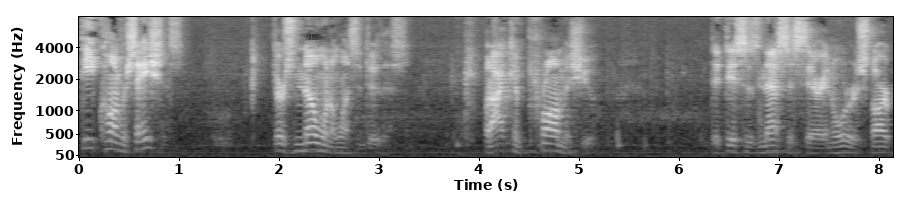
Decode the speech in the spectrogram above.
deep conversations. There's no one that wants to do this, but I can promise you that this is necessary in order to start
